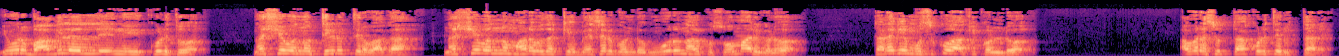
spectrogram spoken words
ಇವರು ಬಾಗಿಲಲ್ಲಿ ಕುಳಿತು ನಶ್ಯವನ್ನು ತೀಡುತ್ತಿರುವಾಗ ನಶ್ಯವನ್ನು ಮಾಡುವುದಕ್ಕೆ ಬೇಸರಗೊಂಡು ಮೂರು ನಾಲ್ಕು ಸೋಮಾರಿಗಳು ತಲೆಗೆ ಮುಸುಕು ಹಾಕಿಕೊಂಡು ಅವರ ಸುತ್ತ ಕುಳಿತಿರುತ್ತಾರೆ.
